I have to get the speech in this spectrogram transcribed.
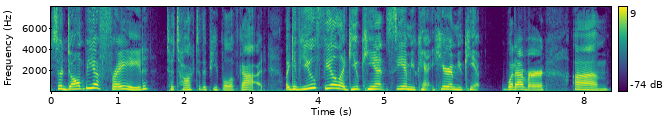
so don't be afraid to talk to the people of God. Like if you feel like you can't see him, you can't hear him, you can't whatever. Um,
